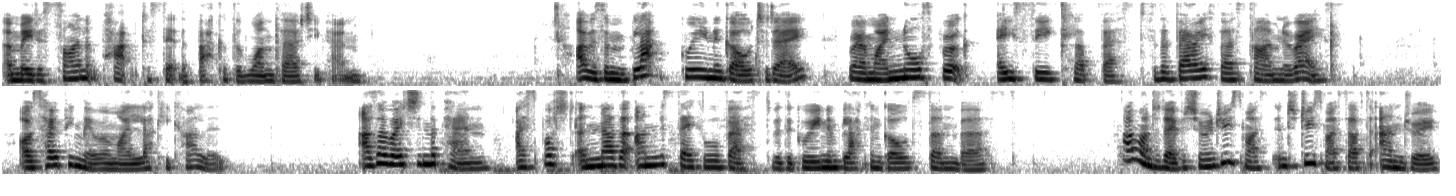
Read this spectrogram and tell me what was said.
and made a silent pact to stay at the back of the 130 pen. I was in black, green, and gold today, wearing my Northbrook AC club vest for the very first time in a race. I was hoping they were my lucky colours. As I waited in the pen, I spotted another unmistakable vest with a green and black and gold sunburst. I wandered over to introduce, my, introduce myself to Andrew.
